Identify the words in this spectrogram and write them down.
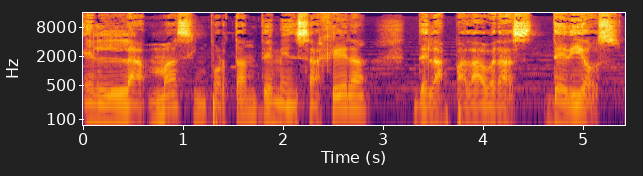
en la más importante mensajera de las palabras de Dios.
